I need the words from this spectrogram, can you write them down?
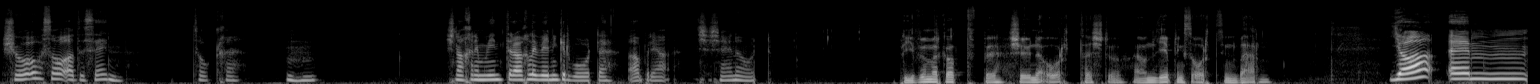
schon so an der Seine zocken. Mhm. Ist nachher im Winter auch ein bisschen weniger geworden, aber ja, ist ein schöner Ort. Bleiben wir gerade bei schönen Ort. Hast du auch einen Lieblingsort in Bern? Ja, ähm,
